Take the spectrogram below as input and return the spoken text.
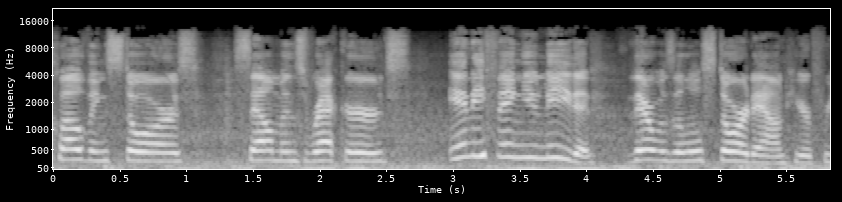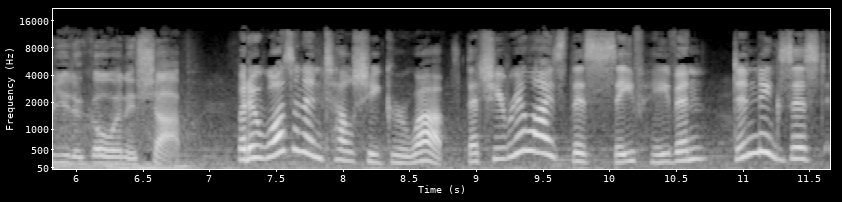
Clothing stores, Selman's Records, anything you needed, there was a little store down here for you to go in and shop. But it wasn't until she grew up that she realized this safe haven didn't exist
